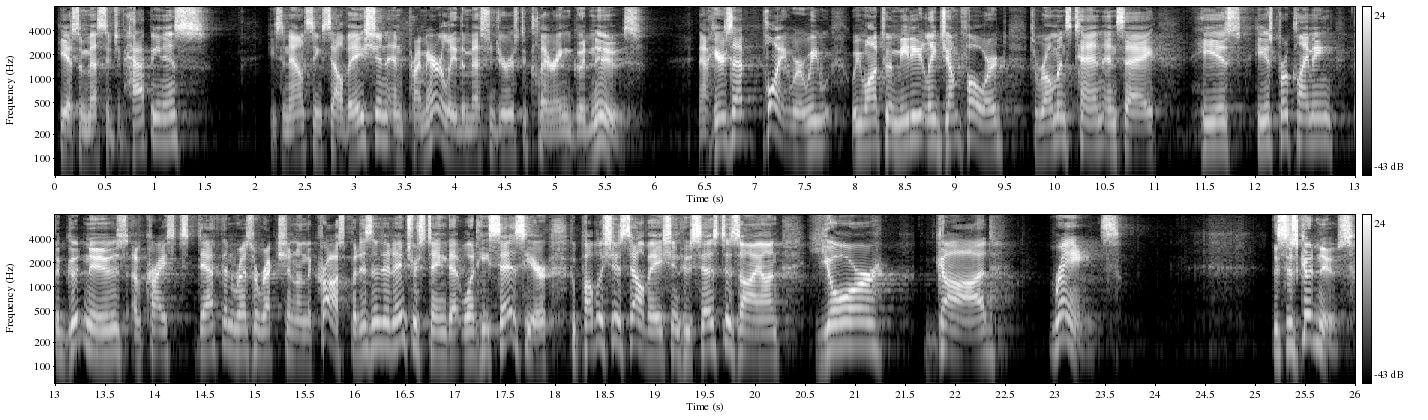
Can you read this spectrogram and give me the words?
he has a message of happiness, he's announcing salvation, and primarily the messenger is declaring good news. Now, here's that point where we, we want to immediately jump forward to Romans 10 and say, he is, he is proclaiming the good news of Christ's death and resurrection on the cross. But isn't it interesting that what he says here, who publishes salvation, who says to Zion, Your God reigns? This is good news.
